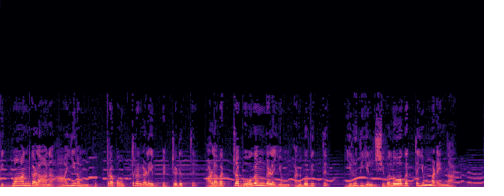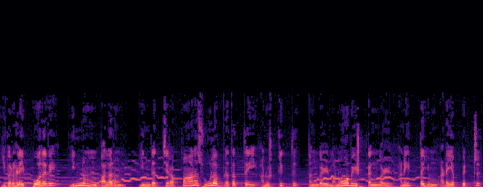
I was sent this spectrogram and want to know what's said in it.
வித்வான்களான ஆயிரம் புத்திர பௌத்திரர்களைப் பெற்றெடுத்து அளவற்ற போகங்களையும் அனுபவித்து இறுதியில் சிவலோகத்தையும் அடைந்தான். இவர்களைப் போலவே இன்னும் பலரும் இந்த சிறப்பான சூல விரதத்தை அனுஷ்டித்து தங்கள் மனோபீஷ்டங்கள் அனைத்தையும் அடையப்பெற்று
